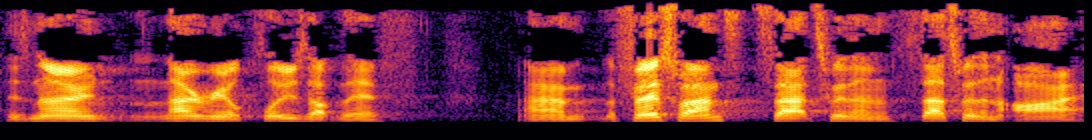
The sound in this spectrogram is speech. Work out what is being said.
there's no no real clues up there um, the first one starts with an starts with an I.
